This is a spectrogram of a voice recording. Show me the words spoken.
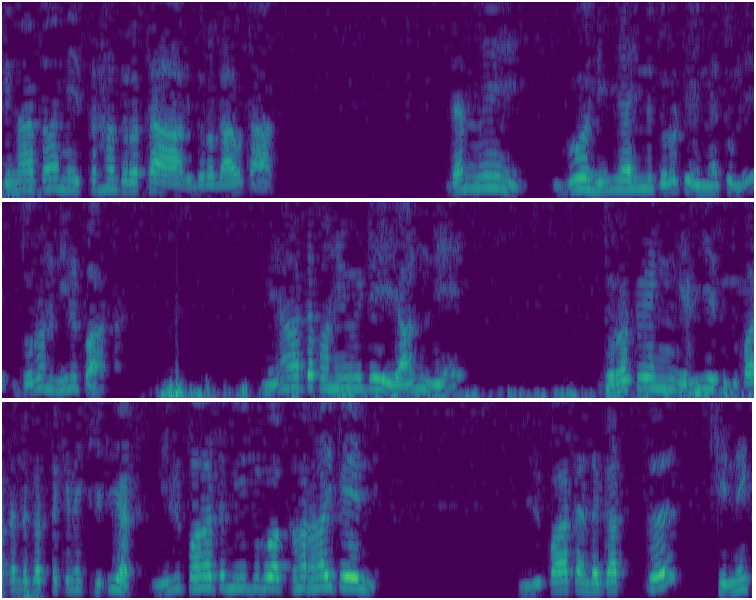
කෙනා තමයි මේ ඉස්සරහා දොරට ආවේ දොර ගාවට ආවේ. දැන් මේ ගුව හිමියා ඉන්න දොරටුවෙන් ඇතුලේ දොර නිල් පාටයි. මෙයාට පණිවිඩේ යන්නේ දොරටුවෙන් එළියේ සුදු පාට ඇඳගත්ත කෙනෙක් හිටියට නිල් පාට බීදුරුවක් හරහායි පේන්නේ. නිල් පාට ඇඳගත්ත කෙනෙක්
